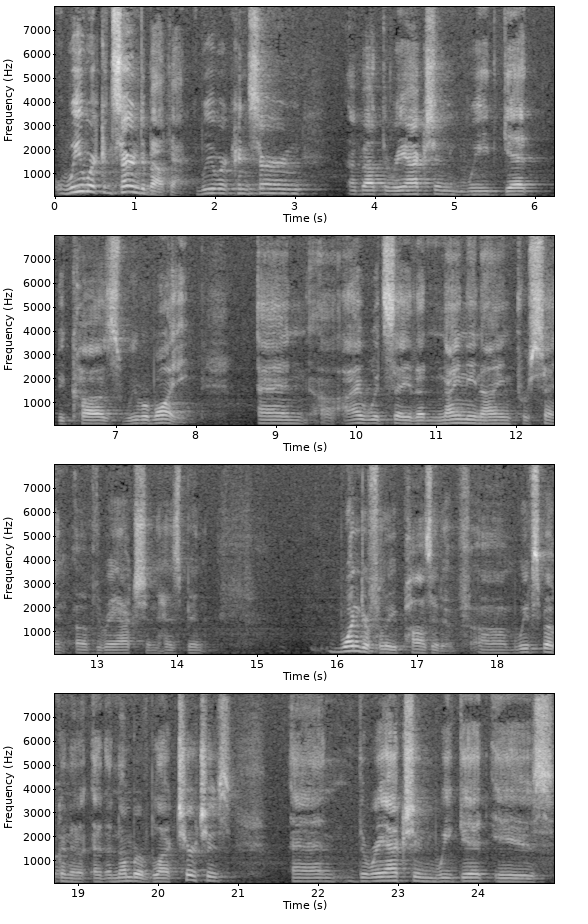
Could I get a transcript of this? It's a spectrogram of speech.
we were concerned about that. We were concerned about the reaction we'd get because we were white. And uh, I would say that 99% of the reaction has been wonderfully positive. Um, we've spoken at, at a number of black churches, and the reaction we get is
